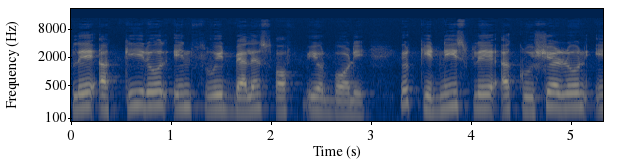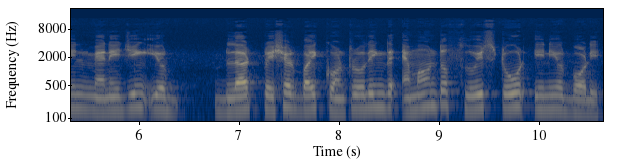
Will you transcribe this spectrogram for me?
play a key role in fluid balance of your body. Your kidneys play a crucial role in managing your blood pressure by controlling the amount of fluid stored in your body.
